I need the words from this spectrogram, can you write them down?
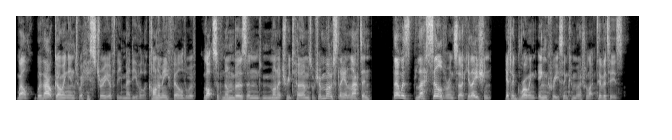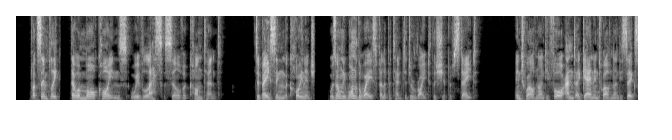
Well, without going into a history of the medieval economy filled with lots of numbers and monetary terms which are mostly in Latin, there was less silver in circulation, yet a growing increase in commercial activities. Put simply, there were more coins with less silver content. Debasing the coinage was only one of the ways Philip attempted to right the ship of state. In 1294 and again in 1296,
